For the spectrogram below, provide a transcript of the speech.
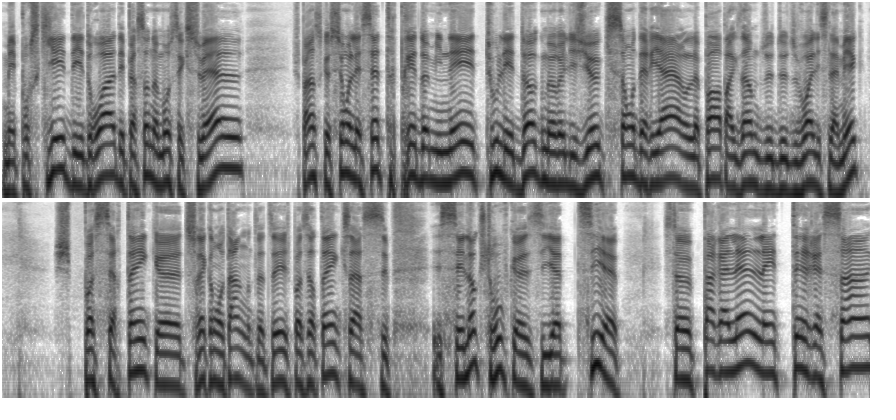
mais pour ce qui est des droits des personnes homosexuelles, je pense que si on laissait prédominer tous les dogmes religieux qui sont derrière le port, par exemple, du, voile islamique, je suis pas certain que tu serais contente. Je suis pas certain que ça. C'est là que je trouve que s'il y a si euh, c'est un parallèle intéressant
